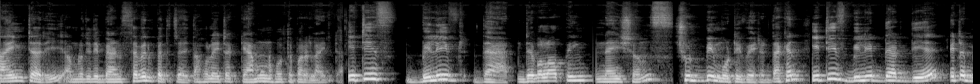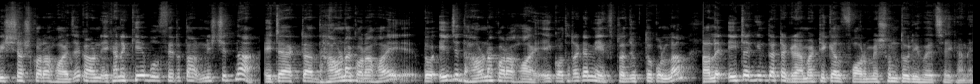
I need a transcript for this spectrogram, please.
লাইনটারই আমরা যদি ব্যান্ড সেভেন পেতে চাই, তাহলে এটা কেমন হতে পারে লাইনটা? It is believed that developing nations should be motivated দেখেন ইট ইজ বিলিভ দ্যাট দিয়ে এটা বিশ্বাস করা হয় যে, কারণ এখানে কে বলছে এটা তো নিশ্চিত না, এটা একটা ধারণা করা হয়। তো এই যে ধারণা করা হয়, এই কথাটাকে আমি এক্সট্রা যুক্ত করলাম, তাহলে এটা কিন্তু একটা গ্রামাটিক্যাল ফরমেশন তৈরি হয়েছে এখানে।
